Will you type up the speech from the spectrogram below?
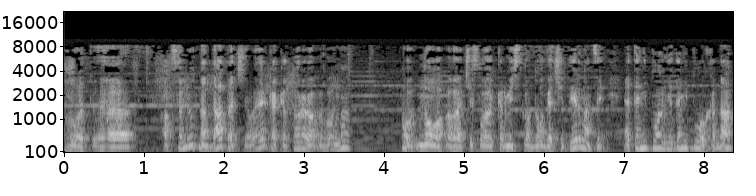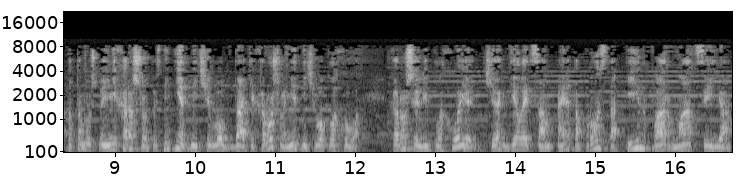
Вот, э, абсолютно дата человека, которого, ну, ну, но э, число кармического долга 14, это неплохо, это неплохо, да, потому что и нехорошо, то есть нет, нет ничего в дате хорошего, нет ничего плохого. Хорошее или плохое человек делает сам, а это просто информация.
